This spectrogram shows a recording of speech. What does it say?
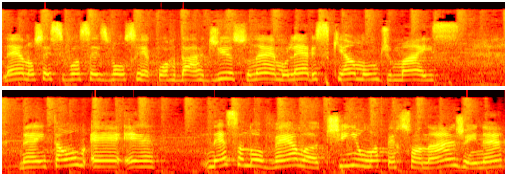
né? Não sei se vocês vão se recordar disso, né? Mulheres que amam demais, né? Então é, é nessa novela tinha uma personagem, né,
